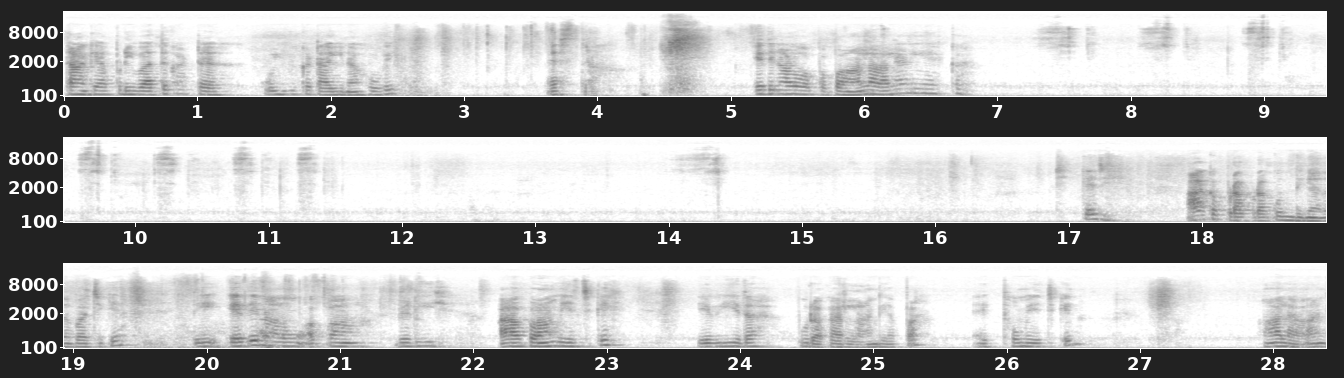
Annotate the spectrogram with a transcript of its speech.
ਤਾਂ ਕਿ ਆਪਣੀ ਵੱਧ ਘੱਟ ਕੋਈ ਵੀ ਕਟਾਈ ਨਾ ਹੋਵੇ। ਇਸ ਤਰ੍ਹਾਂ। ਇਹਦੇ ਨਾਲੋਂ ਆਪਾਂ ਬਾਂਹ ਲਾ ਲੈਣੀ ਹੈ ਇੱਕ। ਠੀਕ ਹੈ ਜੀ। ਆਹ ਕੱਪੜਾ ਆਪਣਾ ਕੁੰਦੀਆਂ ਦਾ ਬਚ ਗਿਆ। ਤੇ ਇਹਦੇ ਨਾਲੋਂ ਆਪਾਂ ਜਿਹੜੀ ਆਹ ਬਾਂਹ ਵੇਚ ਕੇ, ਇਹ ਵੀ ਇਹਦਾ ਪੂਰਾ ਕਰ ਲਾਂਗੇ ਆਪਾਂ। ਇੱਥੋਂ ਵੇਚ ਕੇ ਆ ਲਾਵਾਂਗੇ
